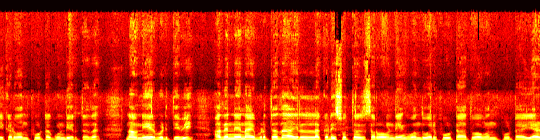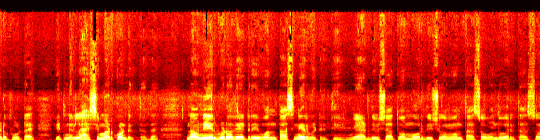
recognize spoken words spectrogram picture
ಈ ಕಡೆ ಒಂದು ಫೂಟ ಗುಂಡಿ ಇರ್ತದೆ. ನಾವು ನೀರು ಬಿಡ್ತೀವಿ ಅದನ್ನೇನಾಗಿ ಬಿಡ್ತದೆ ಎಲ್ಲ ಕಡೆ ಸುತ್ತ ಸರೌಂಡಿಂಗ್ ಒಂದೂವರೆ ಫೂಟ ಅಥವಾ ಒಂದು ಫೂಟ, ಎರಡು ಫೂಟ ಇಟ್ಟನ್ನೆಲ್ಲ ಹಸಿ ಮಾಡ್ಕೊಂಡಿರ್ತದೆ. ನಾವು ನೀರು ಬಿಡೋದು ಏಟ್ರಿ, ಒಂದು ತಾಸು ನೀರು ಬಿಟ್ಟಿರ್ತೀವಿ. ಎರಡು ದಿವಸ ಅಥವಾ ಮೂರು ದಿವ್ಸಕ್ಕೊಮ್ಮೆ ಒಂದು ತಾಸು, ಒಂದೂವರೆ ತಾಸು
